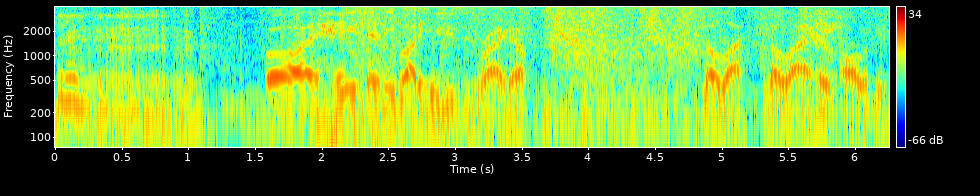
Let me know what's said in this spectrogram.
oh, I hate anybody who uses Raigo. No lie, no lie, I hate all of you.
